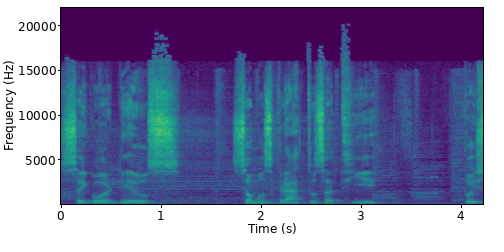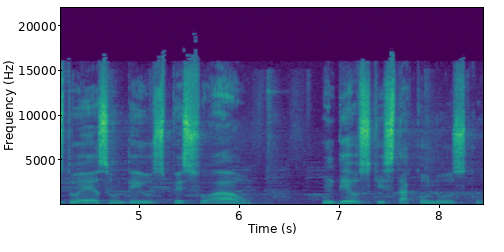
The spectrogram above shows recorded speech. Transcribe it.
Senhor Deus, somos gratos a Ti, pois Tu és um Deus pessoal, um Deus que está conosco,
